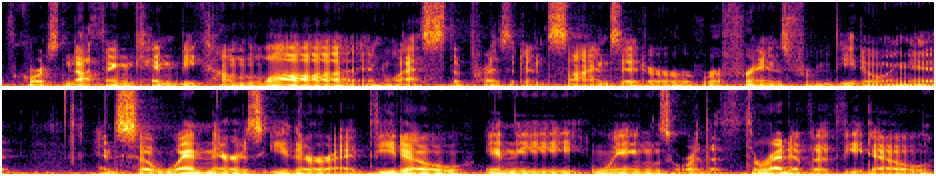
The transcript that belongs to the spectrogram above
Of course, nothing can become law unless the president signs it or refrains from vetoing it. And so, when there's either a veto in the wings or the threat of a veto,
